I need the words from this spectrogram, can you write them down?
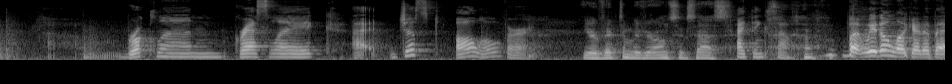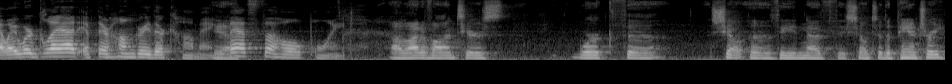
um, Brooklyn, Grass Lake, uh, just all over. You're a victim of your own success. I think so. but we don't look at it that way. We're glad if they're hungry, they're coming. Yeah. That's the whole point. A lot of volunteers work the shel- uh, the not the shelter, the pantry.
